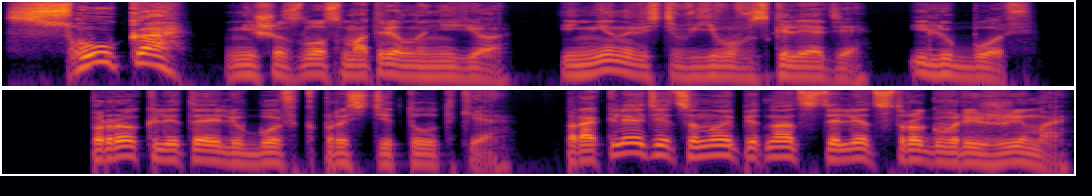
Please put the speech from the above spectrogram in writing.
«Сука!» — Миша зло смотрел на нее. И ненависть в его взгляде, и любовь. Проклятая любовь к проститутке. Проклятие ценой 15 лет строгого режима,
